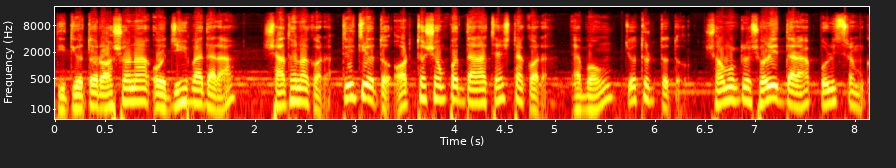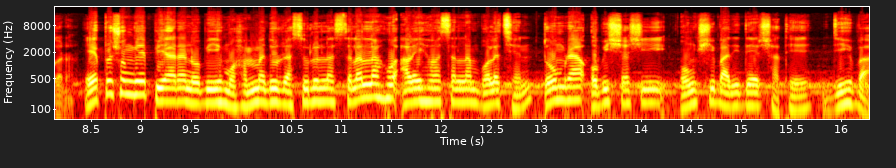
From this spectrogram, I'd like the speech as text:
দ্বিতীয়ত, রসনা ও জিহ্বা দ্বারা সাধনা করা। তৃতীয়ত, অর্থ সম্পদ দ্বারা চেষ্টা করা এবং চতুর্থত, সমগ্র শরীর দ্বারা পরিশ্রম করা। এ প্রসঙ্গে পিয়ারা নবী মোহাম্মদুর রাসুল্লাহ সাল্লাহ আলহাসাল্লাম বলেছেন, তোমরা অবিশ্বাসী অংশীবাদীদের সাথে জিহবা,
